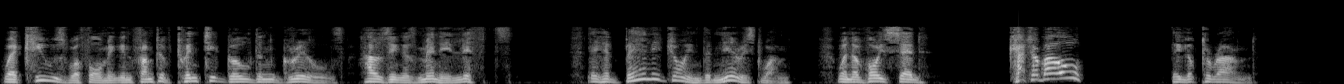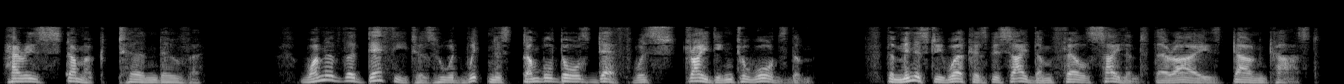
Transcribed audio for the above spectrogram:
where queues were forming in front of twenty golden grills, housing as many lifts. They had barely joined the nearest one, when a voice said, Cattermole! They looked around. Harry's stomach turned over. One of the Death Eaters who had witnessed Dumbledore's death was striding towards them. The ministry workers beside them fell silent, their eyes downcast.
